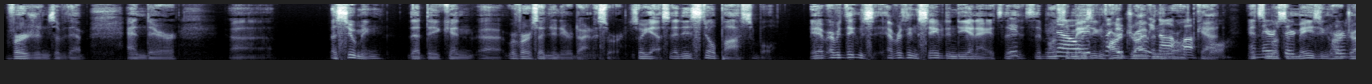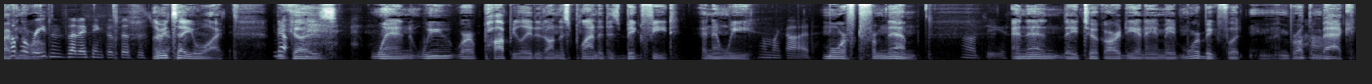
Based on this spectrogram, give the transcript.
versions of them, and they're uh, assuming that they can uh, reverse engineer dinosaur. So yes, it is still possible. Everything's everything's saved in DNA. It's the, it's, the most no, amazing hard drive really in the world, possible. Cat. It's the most amazing hard drive in the world. There's a couple reasons that I think that this is true. Let me tell you why. No. Because when we were populated on this planet as big feet, and then we Oh my god. morphed from them, Oh jeez. and then they took our DNA and made more Bigfoot and brought them uh-huh. back.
